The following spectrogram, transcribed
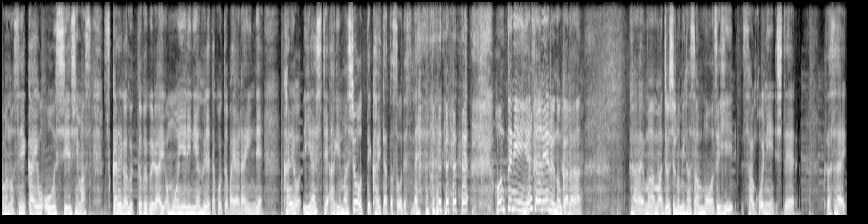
葉の正解をお教えします。疲れが吹っ飛ぶぐらい思いやりに溢れた言葉や LINE で彼を癒してあげましょうって書いてあったそうですね。本当に癒されるのかな？はい、まあまあ女子の皆さんもぜひ参考にしてださい。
